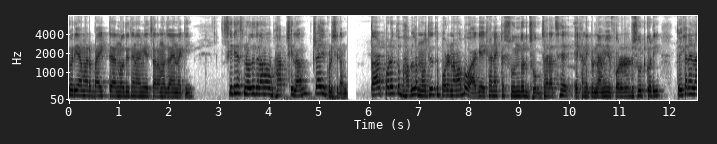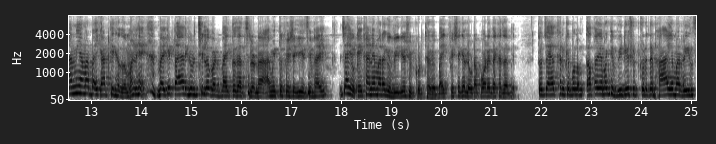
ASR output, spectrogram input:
করি, আমার বাইকটা নদীতে নামিয়ে চালানো যায় নাকি? সিরিয়াস নদীতে নামাবো ভাবছিলাম ট্রাই করছিলাম। তারপরে তো ভাবলাম নদীতে পরে নামাবো। আগে এখানে একটা সুন্দর ঝোপঝাড় আছে, এখানে একটু নামিয়ে ফটোটা শ্যুট করি। তো এখানে নামিয়ে আমার বাইক আটকে গেল। মানে বাইকের টায়ার ঘুরছিল বাট বাইক তো যাচ্ছিল না। আমি তো ফেসে গিয়েছি, ভাই। যাই হোক, এখানে আমার আগে ভিডিও শ্যুট করতে হবে। বাইক ফেসে গেলে ওটা পরে দেখা যাবে। তো জায়েদ খানকে বললাম তাতাই আমাকে ভিডিও শ্যুট করে দে। ভাই আমার রিলস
